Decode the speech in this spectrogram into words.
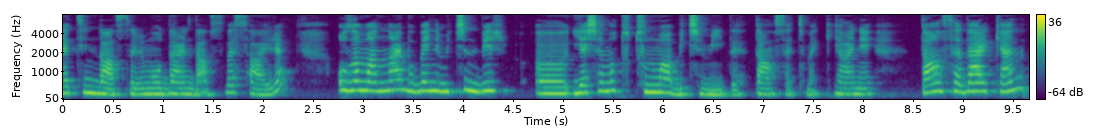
Latin dansları, modern dans vesaire. O zamanlar bu benim için bir e, yaşama tutunma biçimiydi dans etmek. Yani dans ederken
